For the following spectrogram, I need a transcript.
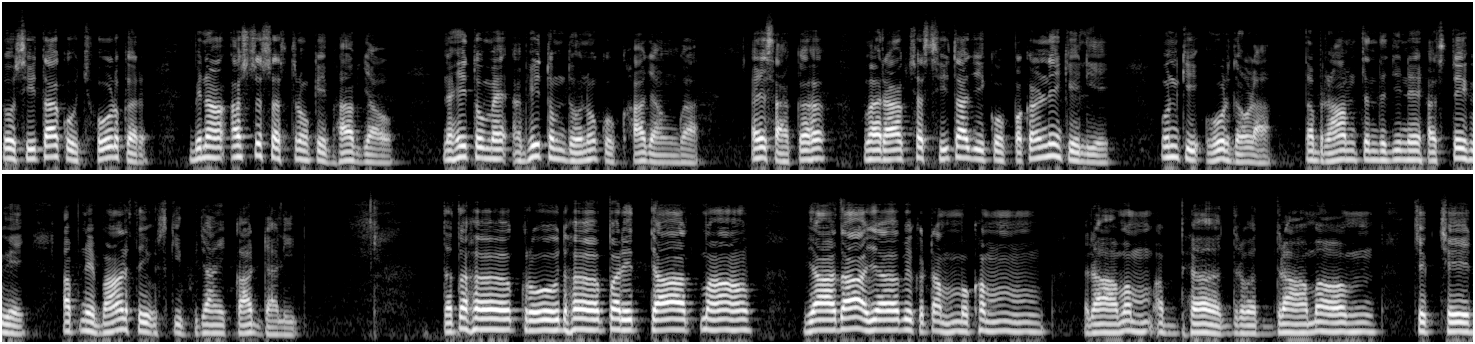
तो सीता को छोड़कर बिना अस्त्र शस्त्रों के भाग जाओ, नहीं तो मैं अभी तुम दोनों को खा जाऊँगा। ऐसा कह वह राक्षस सीता जी को पकड़ने के लिए उनकी ओर दौड़ा। तब रामचंद्र जी ने हँसते हुए अपने बाण से उसकी भुजाएँ काट डाली। ततः क्रोध परित्यात्मा, व्यादाय विकटम मुखम रामम अभ्यद्रवद्राम चिक्षेद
